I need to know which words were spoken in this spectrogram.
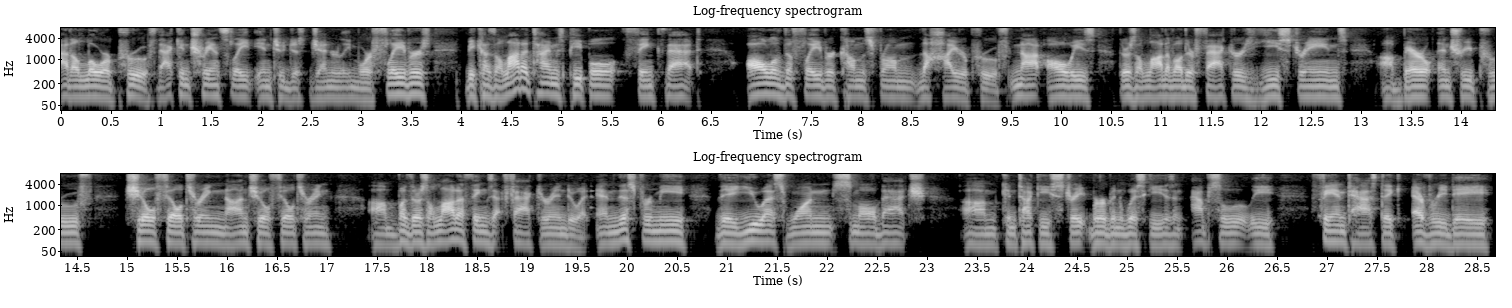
at a lower proof. That can translate into just generally more flavors because a lot of times people think that all of the flavor comes from the higher proof. Not always. There's a lot of other factors, yeast strains, uh, barrel entry proof, chill filtering, non-chill filtering. Um, but there's a lot of things that factor into it. And this for me, the US 1 small batch um, Kentucky straight bourbon whiskey is an absolutely fantastic everyday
